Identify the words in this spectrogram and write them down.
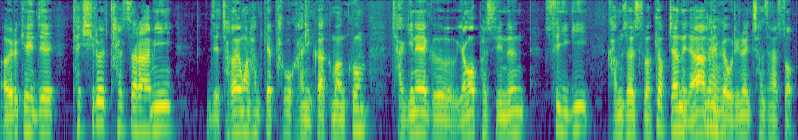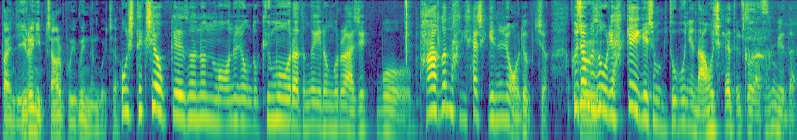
어, 이렇게 이제 택시를 탈 사람이 이제 자가용을 함께 타고 가니까 그만큼 자기네 그 영업할 수 있는 수익이 감소할 수밖에 없지 않느냐. 그러니까 네. 우리는 찬성할 수 없다. 이제 이런 입장을 보이고 있는 거죠. 혹시 택시 업계에서는 뭐 어느 정도 규모라든가 이런 거를 아직 뭐 파악은 하시기는 좀 어렵죠. 그 점에서 그... 우리 학계에 계신 두 분이 나오셔야 될 것 같습니다.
